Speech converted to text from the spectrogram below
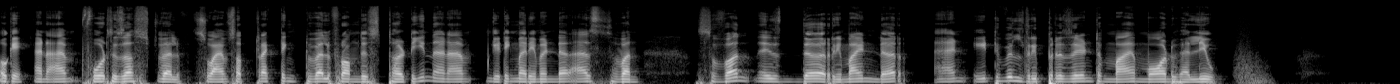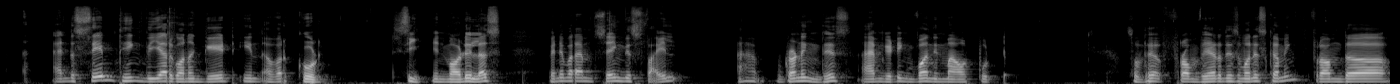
Okay, and I am 4th is as 12. So I am subtracting 12 from this 13 and I am getting my remainder as 1. So 1 is the remainder and it will represent my mod value. And the same thing we are gonna get in our code. See, in modulus, whenever I'm saying this file, I'm running this, I'm getting 1 in my output. So from where this one is coming? From the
